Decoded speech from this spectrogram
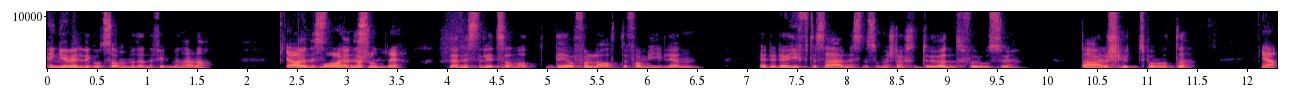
henge veldig godt sammen med denne filmen her, da. Ja, Det nesten- må ha det er vært personlig. Det er nesten litt sånn at det å forlate familien, eller det å gifte seg, er nesten som en slags død for Osu. Da er det slutt, på en måte. Ja.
